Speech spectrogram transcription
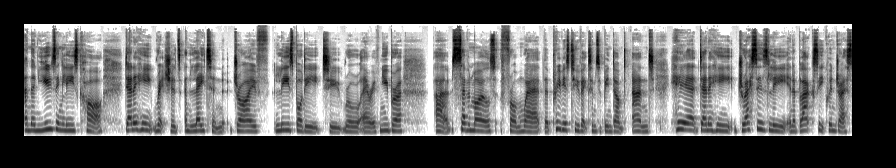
And then using Lee's car, Dennehy, Richards, and Layton drive Lee's body to rural area of Newborough uh, seven miles from where the previous two victims have been dumped. And here, Dennehy dresses Lee in a black sequin dress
